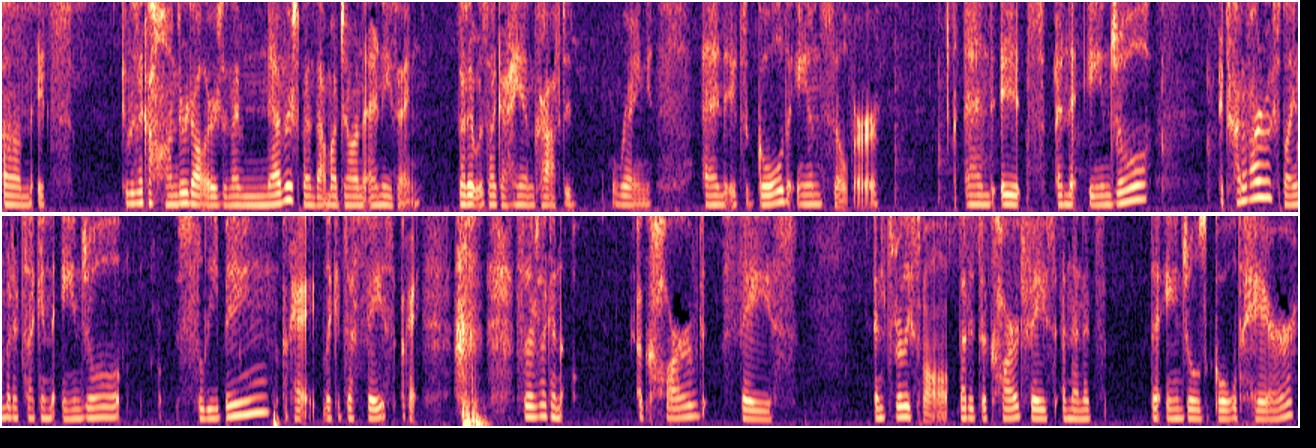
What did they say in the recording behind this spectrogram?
um, it's it was like a hundred dollars and I've never spent that much on anything but it was like a handcrafted ring and it's gold and silver and it's an angel. It's kind of hard to explain, but it's like an angel sleeping. Okay, like it's a face. Okay. so there's like an a carved face it's really small, but it's a carved face and then it's the angel's gold hair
